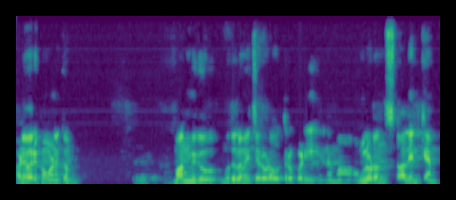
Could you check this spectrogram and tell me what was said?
அனைவருக்கும் வணக்கம். மண்மிகு முதலமைச்சரோட உத்தரப்படி நம்ம அவங்களுடன் ஸ்டாலின் கேம்ப்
